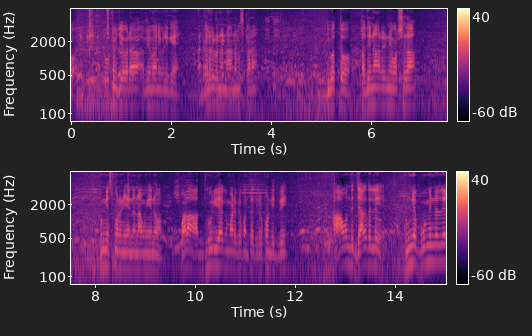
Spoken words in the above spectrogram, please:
ವಿಷ್ಣುಜಿಯವರ ಅಭಿಮಾನಿಗಳಿಗೆ ಎಲ್ಲರೂ ನನ್ನ ನಮಸ್ಕಾರ. ಇವತ್ತು ಹದಿನಾರನೇ ವರ್ಷದ ಪುಣ್ಯಸ್ಮರಣೆಯನ್ನು ನಾವು ಏನು ಭಾಳ ಅದ್ಧೂರಿಯಾಗಿ ಮಾಡಬೇಕು ಅಂತ ತಿಳ್ಕೊಂಡಿದ್ವಿ. ಆ ಒಂದು ಜಾಗದಲ್ಲಿ ಪುಣ್ಯ ಭೂಮಿನಲ್ಲೇ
